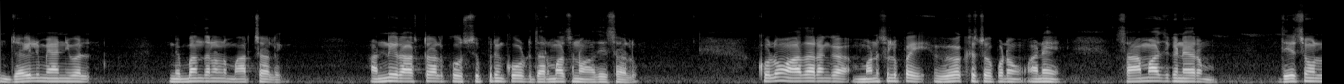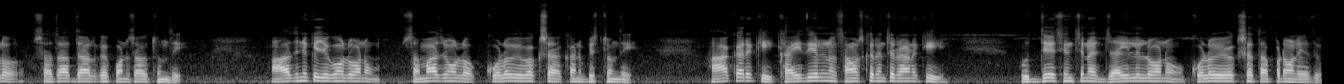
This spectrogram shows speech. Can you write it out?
జైలు మాన్యువల్ నిబంధనలు మార్చాలి. అన్ని రాష్ట్రాలకు సుప్రీంకోర్టు ధర్మాసనం ఆదేశాలు. కులం ఆధారంగా మనుషులపై వివక్ష చూపడం అనే సామాజిక నేరం దేశంలో శతాబ్దాలుగా కొనసాగుతుంది. ఆధునిక యుగంలోనూ సమాజంలో కుల వివక్ష కనిపిస్తుంది. ఆఖరికి ఖైదీలను సంస్కరించడానికి ఉద్దేశించిన జైలులోనూ కుల వివక్ష తప్పడం లేదు.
